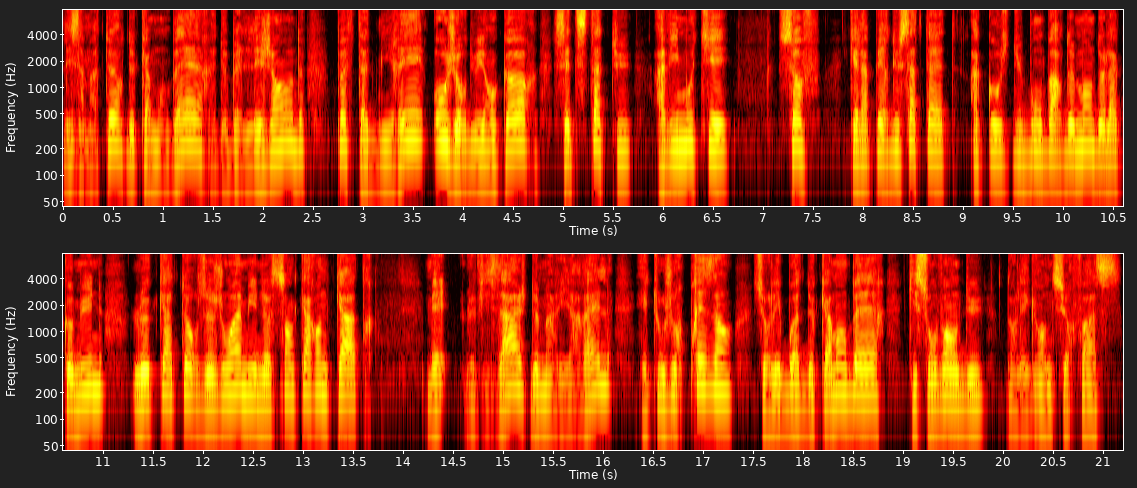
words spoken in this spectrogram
Les amateurs de camembert et de belles légendes peuvent admirer aujourd'hui encore cette statue à Vimoutier, sauf qu'elle a perdu sa tête à cause du bombardement de la commune le 14 juin 1944. Mais le visage de Marie Harel est toujours présent sur les boîtes de camembert qui sont vendues dans les grandes surfaces.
